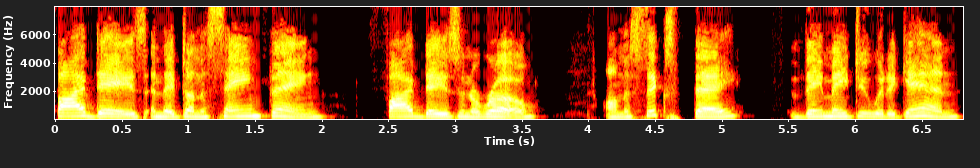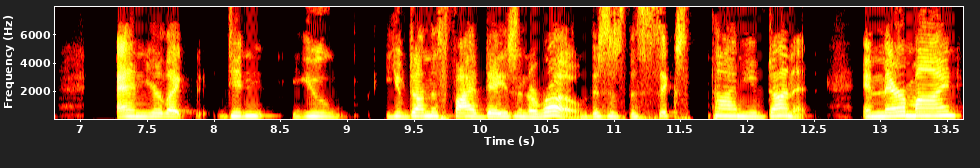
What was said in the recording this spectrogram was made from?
five days and they've done the same thing five days in a row on the sixth day they may do it again. And you're like didn't you you've done this five days in a row this is the sixth time you've done it in their mind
